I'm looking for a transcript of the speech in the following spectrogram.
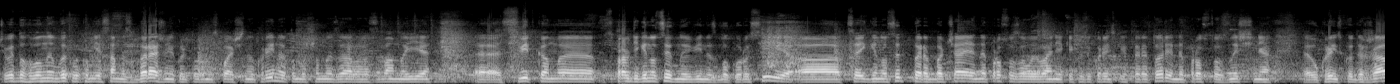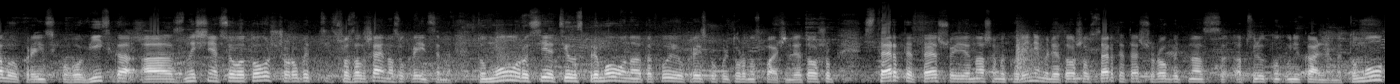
Очевидно, головним викликом є саме збереження культурної спадщини України, тому що ми зараз з вами є е, свідками справді геноцидної війни з боку Росії. А цей геноцид передбачає не просто завоювання якихось українських територій, не просто знищення е, української держави, українського війська, а знищення всього того, що робить, що залишає нас українцями. Тому Росія цілеспрямовано атакує українську культурну спадщину для того, щоб стерти те, що є нашими коріннями, для того, щоб стерти те, що робить нас абсолютно унікальними. Тому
